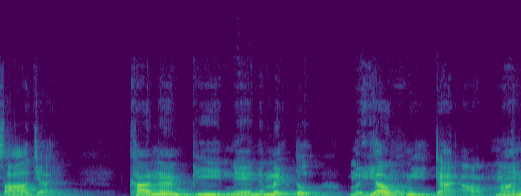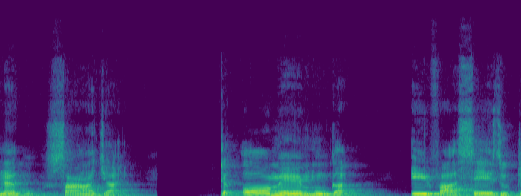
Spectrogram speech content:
စားကြ၏ခါနန်ပြည်နယ်နမိတ်တော့ မရောက်မီတိုင်အောင်မာနကိုစားကြ၏တောမဲမှုက အေဖာဆယ်စုတ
